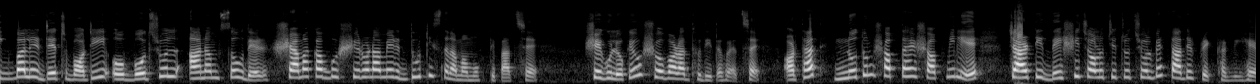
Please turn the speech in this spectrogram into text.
ইকবালের ডেট বডি ও বদরুল আনাম সৌদের শ্যামাকাব্য শিরোনামের দুটি সিনেমা মুক্তি পাচ্ছে। সেগুলোকেও বরাদ্দ দিতে হয়েছে। অর্থাৎ নতুন সপ্তাহে সব মিলিয়ে চারটি দেশি চলচ্চিত্র চলবে তাদের প্রেক্ষাগৃহে।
